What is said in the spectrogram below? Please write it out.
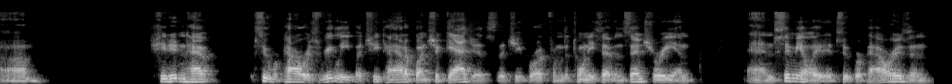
Um, she didn't have superpowers really, but she'd had a bunch of gadgets that she brought from the 27th century and and simulated superpowers and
